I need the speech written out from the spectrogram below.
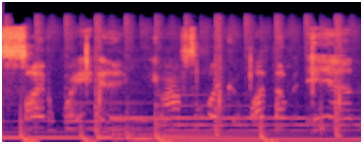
outside waiting. You have to like let them in.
